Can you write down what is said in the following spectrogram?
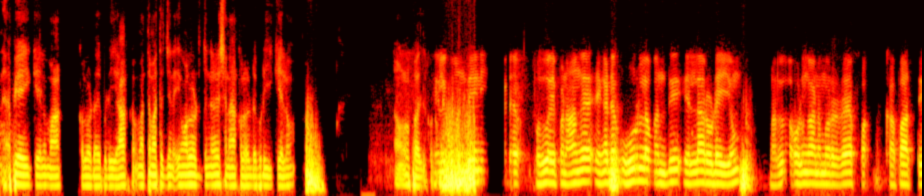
ஹாப்பி ஆகி கேளும் ஆக்களோட எப்படி ஆக்க மற்ற மற்ற ஜென இவங்களோட ஜெனரேஷன் ஆக்களோட எப்படி கேளும்? அவங்களுக்கு பதில் எங்களுக்கு வந்து நீங்க பொதுவா இப்ப நாங்க எங்கட ஊர்ல வந்து எல்லாரோடையும் நல்ல ஒழுங்கான முறையில பார்த்து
